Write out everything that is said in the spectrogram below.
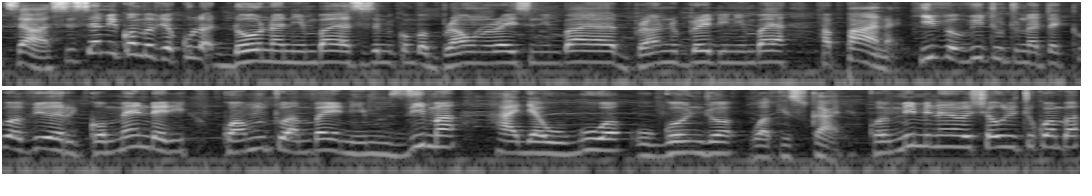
sawa. Sisemi kwamba vyakula dona ni mbaya sisemi kwamba brown rice ni mbaya brown bread ni mbaya. Hapana. Hivyo vitu tunatakiwa viwe recommended kwa mtu ambaye ni mzima hajaugua ugonjwa wa kisukari. Kwa hiyo mimi nayoshauri tu kwamba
